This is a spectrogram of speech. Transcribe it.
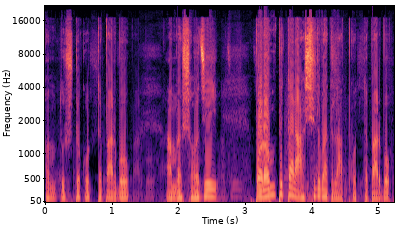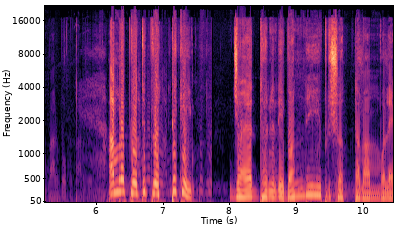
সন্তুষ্ট করতে পারব, আমরা সহজেই পরম পিতার আশীর্বাদ লাভ করতে পারব। আমরা প্রতি প্রত্যেকেই জয়ধ্বনি দিই, বন্দে পুরুষোত্তমম বলে।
